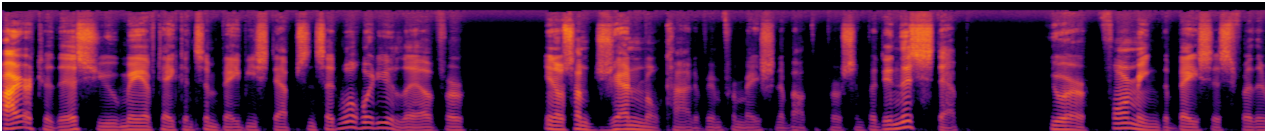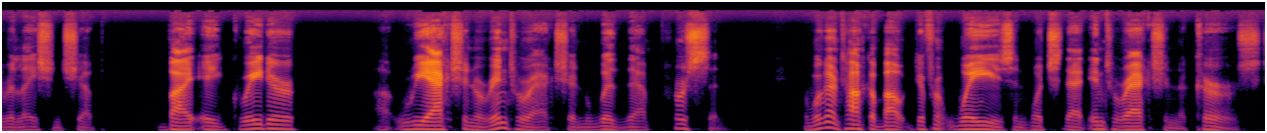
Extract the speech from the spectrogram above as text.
prior to this, you may have taken some baby steps and said, Well, where do you live? Or, you know, some general kind of information about the person. But in this step, you're forming the basis for the relationship by a greater uh, reaction or interaction with that person. And we're going to talk about different ways in which that interaction occurs.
